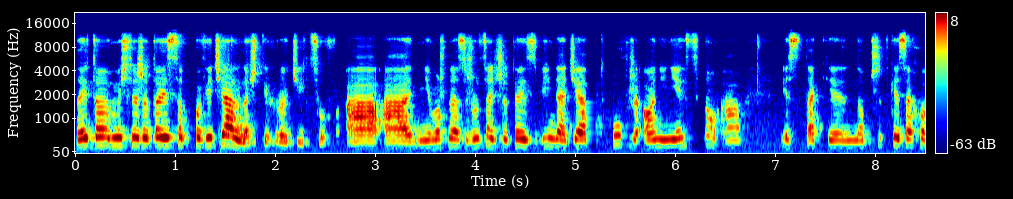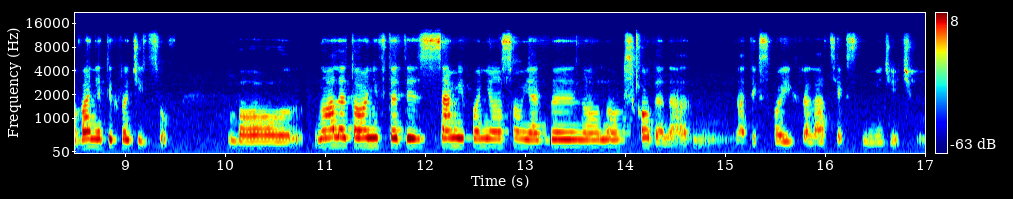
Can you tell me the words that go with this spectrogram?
no i to myślę, że to jest odpowiedzialność tych rodziców, a, a nie można zrzucać, że to jest wina dziadków, że oni nie chcą, a jest takie no, brzydkie zachowanie tych rodziców. Bo no ale to oni wtedy sami poniosą jakby no, no szkodę na, na tych swoich relacjach z tymi dziećmi.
